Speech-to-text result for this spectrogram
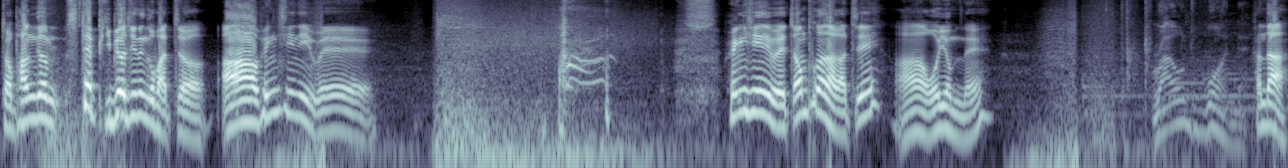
저 방금 스텝 비벼지는 거 맞죠? 아 횡신이 왜? 횡신이 왜 점프가 나갔지? 아 어이없네. 간다.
